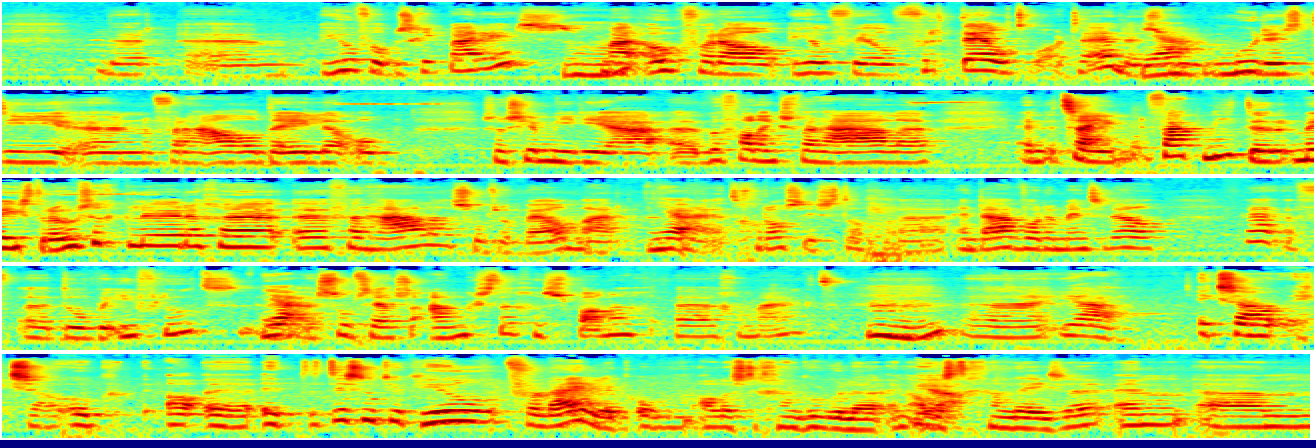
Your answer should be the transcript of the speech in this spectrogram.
er ehm, heel veel beschikbaar is, Mhm. maar ook vooral heel veel verteld wordt. Hè? Dus Ja. moeders die een verhaal delen op social media, eh, bevallingsverhalen. En het zijn vaak niet de meest rozigkleurige eh, verhalen, soms ook wel, maar Ja. nou het gros is toch. eh, en daar worden mensen wel ja, eh, door beïnvloed, Eh, Ja. soms zelfs angstig, gespannen eh, gemaakt. Eh, ja, Ik zou, ik zou ook. eh, het, het is natuurlijk heel verleidelijk om alles te gaan googlen en alles Ja. te gaan lezen. En ehm,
